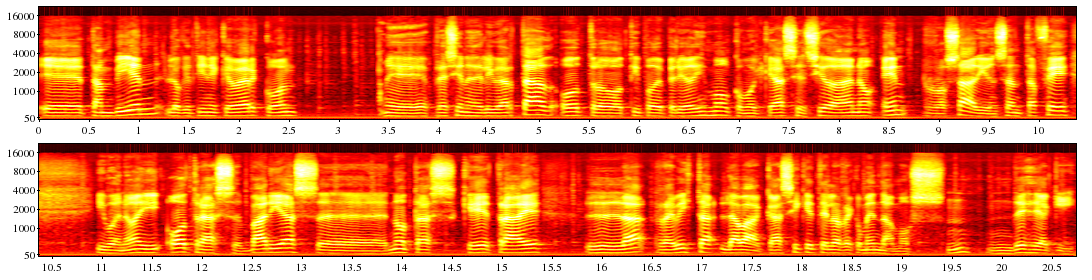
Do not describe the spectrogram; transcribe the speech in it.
eh, también lo que tiene que ver con eh, expresiones de libertad, otro tipo de periodismo como el que hace el ciudadano en Rosario, en Santa Fe. Y bueno, hay otras varias eh, notas que trae la revista La Vaca, así que te lo recomendamos desde aquí.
